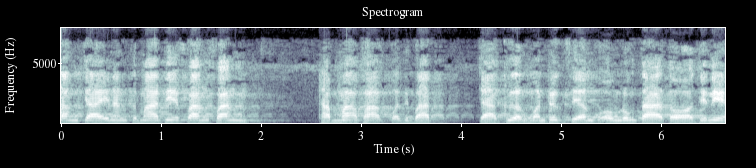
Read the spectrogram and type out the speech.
ตั้งใจนั่งสมาธิฟังฟังธรรมะภาคปฏิบัติ จากเครื่องบันทึกเสียงขององค์หลวงตาต่อที่นี่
